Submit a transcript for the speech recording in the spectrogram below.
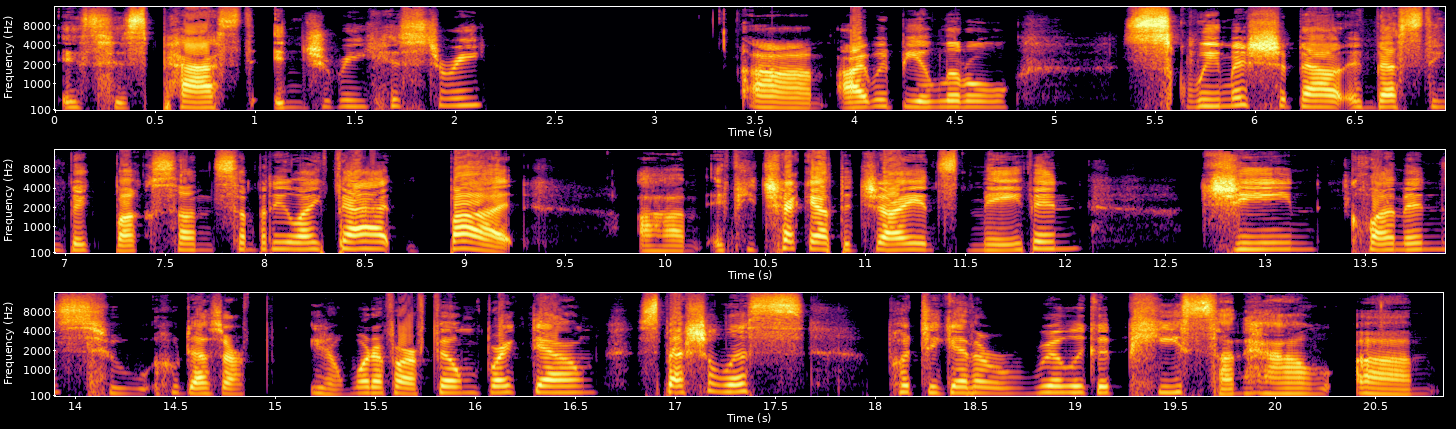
is his past injury history. Um, I would be a little squeamish about investing big bucks on somebody like that, but um, if you check out the Giants Maven, Gene Clemons, who who does our you know one of our film breakdown specialists, put together a really good piece on how um,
